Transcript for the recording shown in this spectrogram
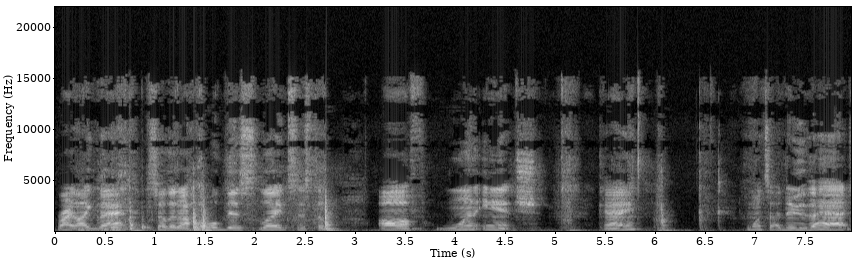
right like that so that I hold this leg system off one inch, okay? Once I do that,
